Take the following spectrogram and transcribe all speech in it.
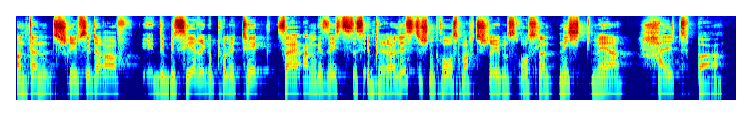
Und dann schrieb sie darauf, die bisherige Politik sei angesichts des imperialistischen Großmachtstrebens Russland nicht mehr haltbar.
